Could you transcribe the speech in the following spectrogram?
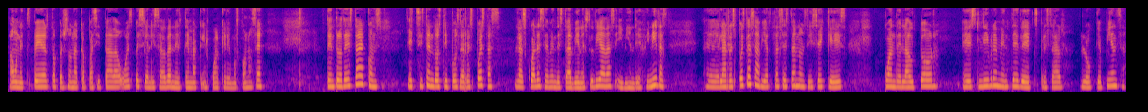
a un experto, persona capacitada o especializada en el tema el cual queremos conocer. Dentro de esta existen dos tipos de respuestas, las cuales deben de estar bien estudiadas y bien definidas. Eh, las respuestas abiertas, esta nos dice que es cuando el autor es libremente de expresar lo que piensa.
